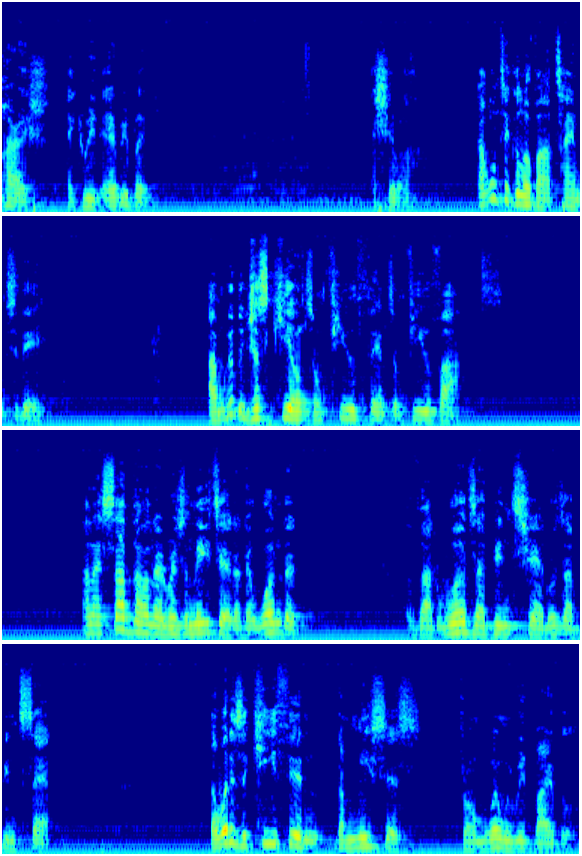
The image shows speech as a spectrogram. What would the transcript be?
Parish, I greet everybody. I won't take a lot of our time today. I'm going to just key on some few things, some few facts. And I sat down and resonated and I wondered that words are being shared, words are being said. Now, what is the key thing that misses from when we read Bibles?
